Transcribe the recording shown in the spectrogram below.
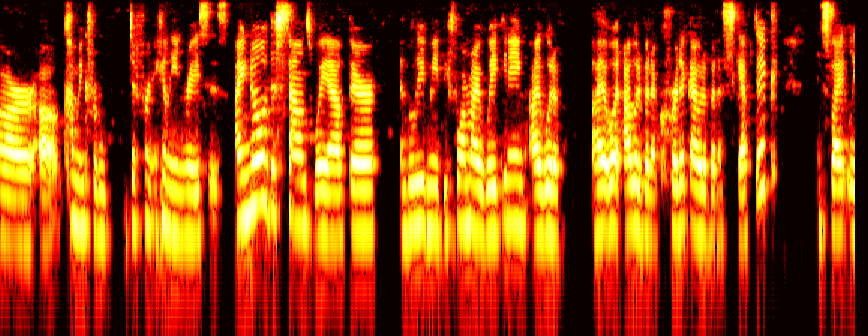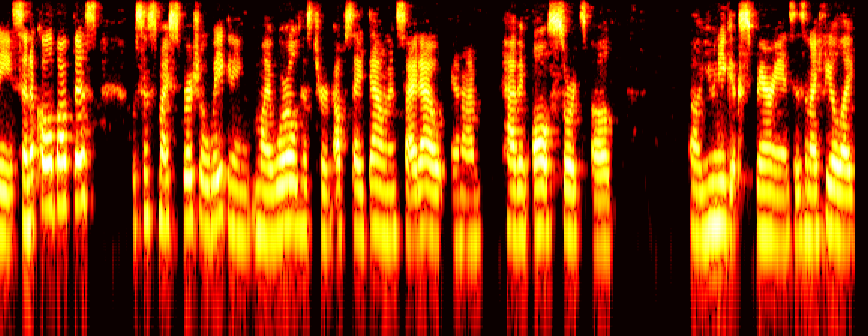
are uh, coming from different alien races. I know this sounds way out there, and believe me, before my awakening, I would have I would I would have been a critic. I would have been a skeptic and slightly cynical about this. But since my spiritual awakening, my world has turned upside down, inside out, and I'm having all sorts of uh, unique experiences. And I feel like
